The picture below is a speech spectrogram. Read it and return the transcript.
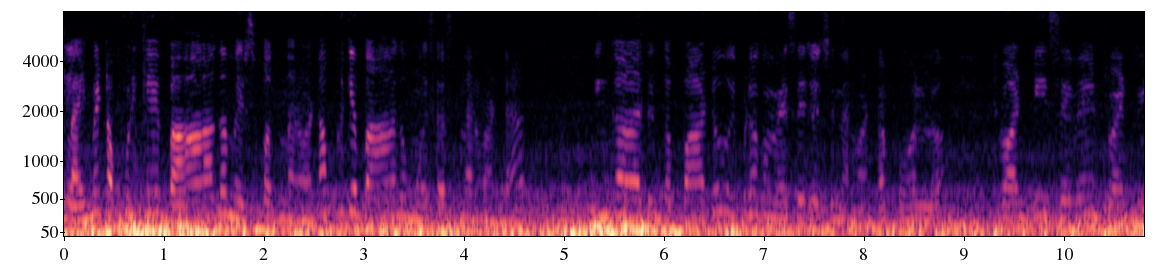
క్లైమేట్ అప్పటికే బాగా మెరిసిపోతుంది అనమాట అప్పటికే బాగా మూసేస్తుంది అనమాట ఇంకా దీంతో పాటు ఇప్పుడు ఒక మెసేజ్ వచ్చింది అనమాట ఫోన్లో twenty seven twenty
